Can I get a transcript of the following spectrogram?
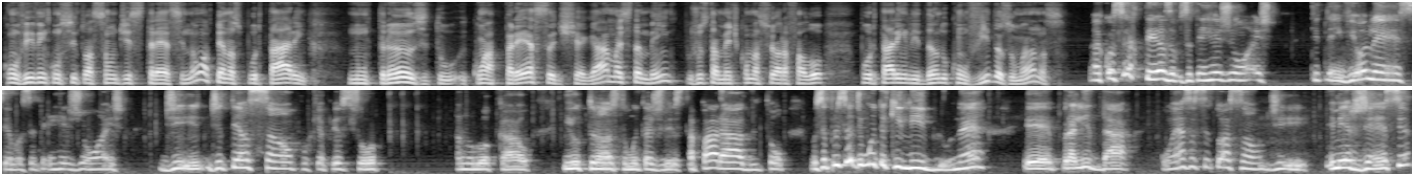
convivem com situação de estresse, não apenas por estarem num trânsito com a pressa de chegar, mas também, justamente como a senhora falou, por estarem lidando com vidas humanas? É, com certeza, você tem regiões que tem violência, você tem regiões de, de tensão, porque a pessoa está no local e o trânsito muitas vezes está parado. Então, você precisa de muito equilíbrio, né? É, para lidar com essa situação de emergência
